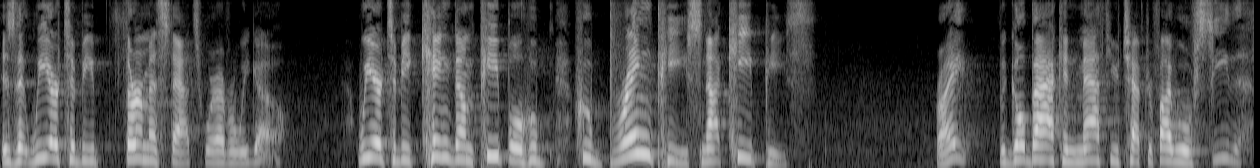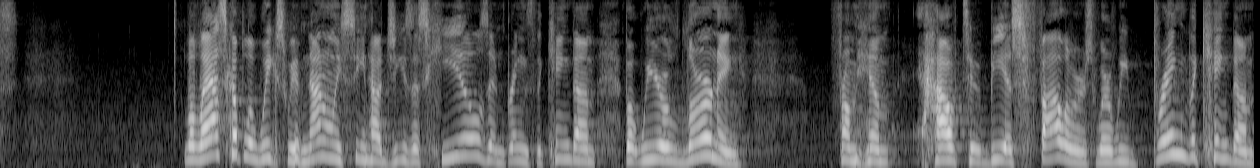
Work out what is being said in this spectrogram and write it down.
is that we are to be thermostats wherever we go. We are to be kingdom people who, who bring peace, not keep peace. Right? We go back in Matthew chapter 5, we'll see this. The last couple of weeks, we have not only seen how Jesus heals and brings the kingdom, but we are learning from him how to be as followers where we bring the kingdom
